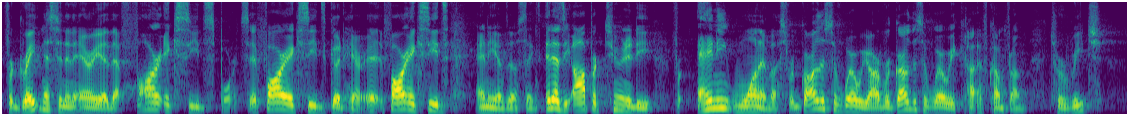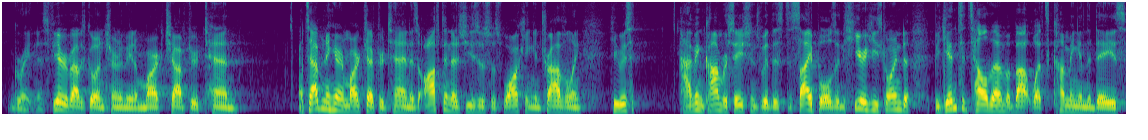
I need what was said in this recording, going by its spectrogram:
for greatness in an area that far exceeds sports. It far exceeds good hair. It far exceeds any of those things. It has the opportunity for any one of us, regardless of where we are, regardless of where we have come from, to reach greatness. If you have your Bibles, go and turn with me to Mark chapter 10. What's happening here in Mark chapter 10 is often as Jesus was walking and traveling, he was having conversations with his disciples, and here he's going to begin to tell them about what's coming in the days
